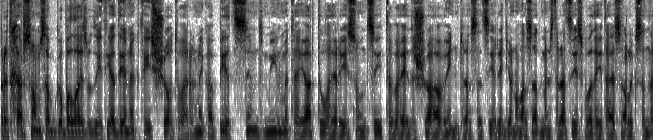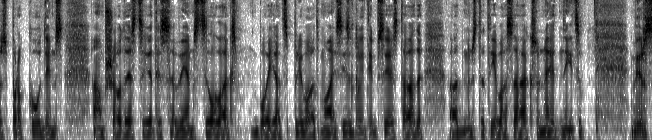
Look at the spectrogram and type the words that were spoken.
Pret Helsonas apgabalu aizvadītajā diennaktī izšauta vairāk nekā 500 minmetēju artilērijas un cita veida šāviņu, tā sacīja reģionālās administrācijas vadītājs Aleksandrs Prokudins. Apšaudēs cietis viens cilvēks, bojāts privātmājas izglītības iestāde, administratīvās ēkas un ēdnīca. Virs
